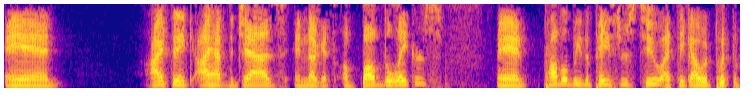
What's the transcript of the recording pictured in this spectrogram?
And I think I have the Jazz and Nuggets above the Lakers and probably the Pacers too. I think I would put the,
